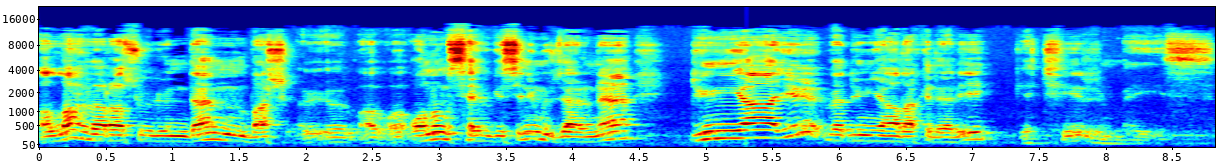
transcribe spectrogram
Allah ve Resulünden baş, onun sevgisinin üzerine dünyayı ve dünyadakileri geçirmeyiz.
